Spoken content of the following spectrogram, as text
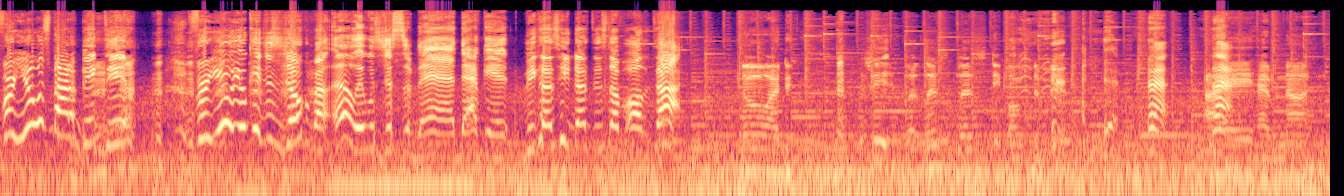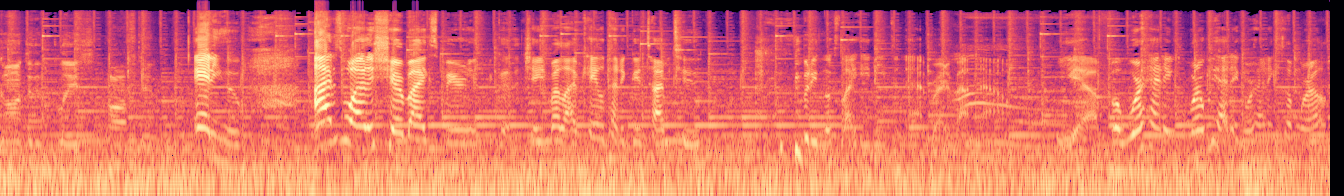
For you, it's not a big deal. For you, you can just joke about, oh, it was just a bad napkin because he does this stuff all the time. No, I do. See, let, let's let's debunk the myth. I have not gone to this place often. Anywho, I just wanted to share my experience because it changed my life. Caleb had a good time too, but he looks like he needs a nap right about now. Yeah, but we're heading. Where are we heading? We're heading somewhere else.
